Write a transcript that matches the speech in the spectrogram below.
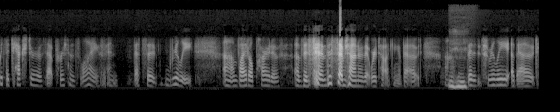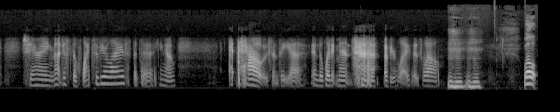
with the texture of that person's life. And that's a really um, vital part of, of this, this subgenre that we're talking about. Um, Mhm. That it's really about sharing not just the whats of your life, but the, you know, the hows and the uh, and the what it meant of your life as well. hmm hmm Well,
